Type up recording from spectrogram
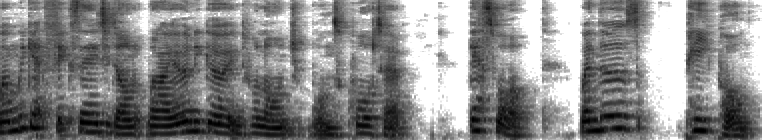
when we get fixated on, well, I only go into a launch once a quarter, guess what? When those people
